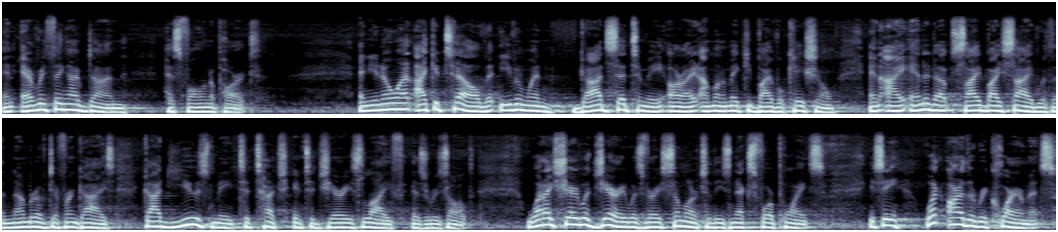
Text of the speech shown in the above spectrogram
And everything I've done has fallen apart. And you know what? I could tell that even when God said to me, All right, I'm going to make you bivocational, and I ended up side by side with a number of different guys, God used me to touch into Jerry's life as a result. What I shared with Jerry was very similar to these next four points. You see, what are the requirements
